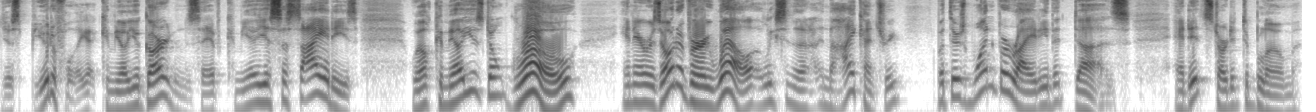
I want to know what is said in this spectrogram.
just beautiful. They got camellia gardens, they have camellia societies. Well, camellias don't grow in Arizona very well, at least in the, in the high country, but there's one variety that does, and it started to bloom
